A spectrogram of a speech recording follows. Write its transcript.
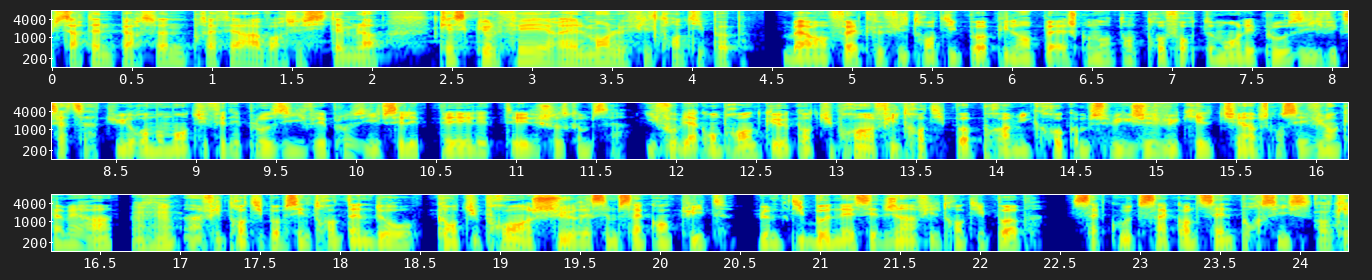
certaines personnes préfèrent avoir ce système-là. Qu'est-ce que le fait réellement le filtre anti-pop? Ben, en fait, le filtre anti-pop, il empêche qu'on entende trop fortement les plosives et que ça sature au moment où tu fais des plosives. Les plosives, c'est les P, les T, les choses comme ça. Il faut bien comprendre que quand tu prends un filtre anti-pop pour un micro comme celui que j'ai vu, qui est le tien, parce qu'on s'est vu en caméra, Mhm. un filtre anti-pop, c'est une trentaine d'euros. Quand tu prends un Shure SM58, le petit bonnet, c'est déjà un filtre anti-pop, ça coûte 50 cents pour 6. Ok.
